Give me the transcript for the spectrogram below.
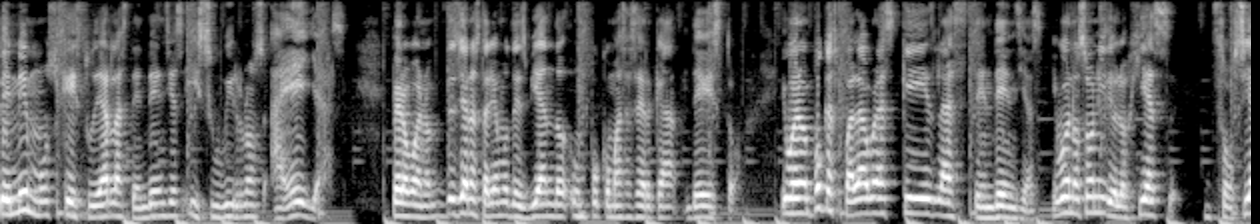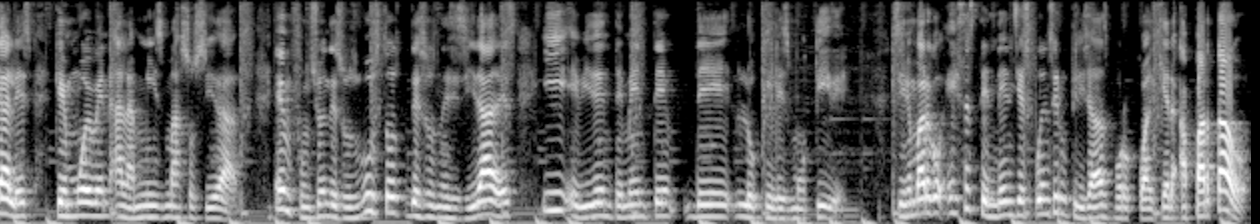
tenemos que estudiar las tendencias y subirnos a ellas. Pero bueno, entonces ya nos estaríamos desviando un poco más acerca de esto. Y bueno, en pocas palabras, ¿qué es las tendencias? Y bueno, son ideologías sociales que mueven a la misma sociedad en función de sus gustos, de sus necesidades y evidentemente de lo que les motive. Sin embargo, estas tendencias pueden ser utilizadas por cualquier apartado.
